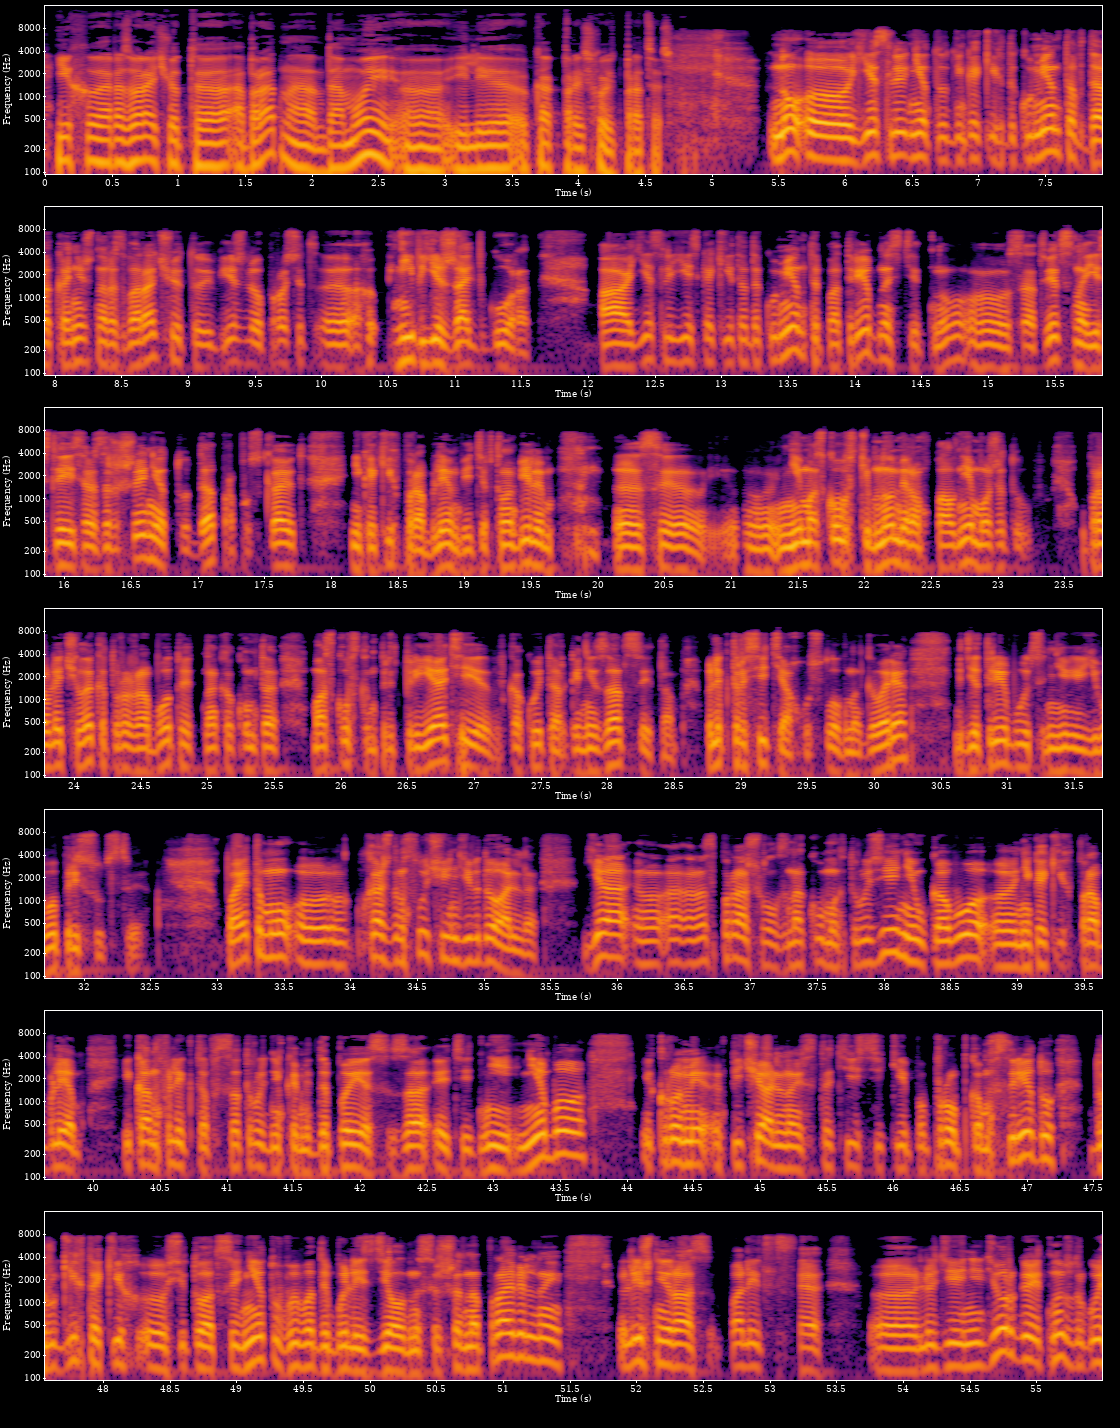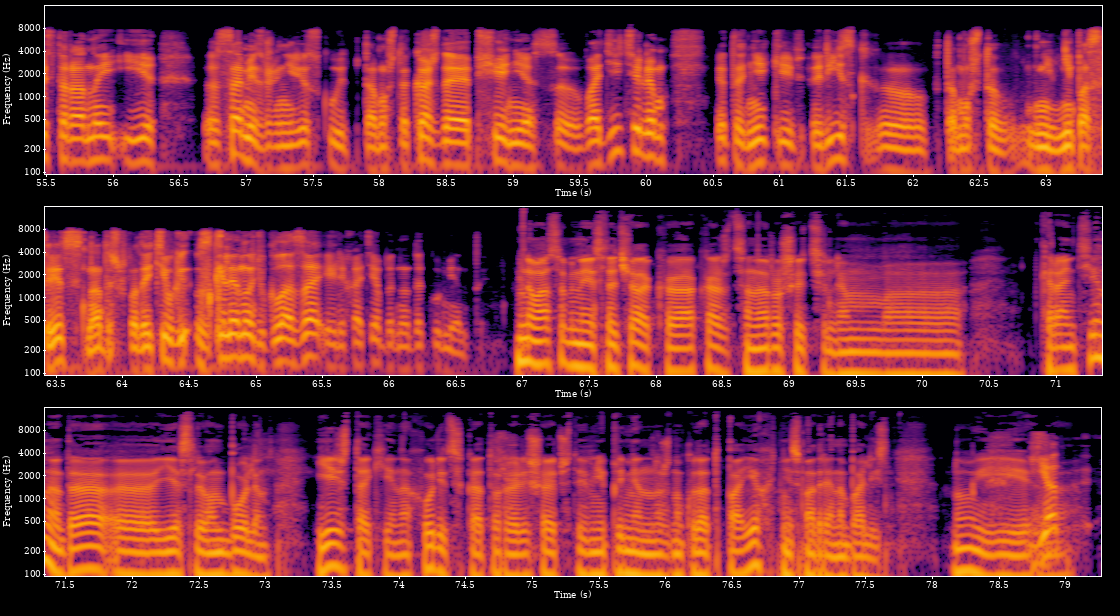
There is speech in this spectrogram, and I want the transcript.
Их разворачивают обратно домой или как происходит процесс? Ну, э, если нет никаких документов, да, конечно, разворачивают и вежливо просят э, не въезжать в город. А если есть какие-то документы, потребности, ну, э, соответственно, если есть разрешение, то да, пропускают, никаких проблем. Ведь автомобилем с не московским номером вполне может управлять человек, который работает на каком-то московском предприятии, в какой-то организации, там, в электросетях, условно говоря, где требуется не его присутствие. Поэтому в каждом случае индивидуально нормально. Я э, а, расспрашивал знакомых друзей, ни у кого э, никаких проблем и конфликтов с сотрудниками ДПС за эти дни не было. И кроме печальной статистики по пробкам в среду, других таких э, ситуаций нету. Выводы были сделаны совершенно правильные. Лишний раз полиция э, людей не дергает, но с другой стороны и э, сами же не рискуют, потому что каждое общение с водителем это некий риск, э, потому что непосредственно надо же подойти, взглянуть в глаза или хотя бы на документы. Ну, особенно если человек окажется нарушителем э, карантина, да, э, если он болен. Есть же такие находятся, которые решают, что им непременно нужно куда-то поехать, несмотря на болезнь. Ну и... Я, э,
